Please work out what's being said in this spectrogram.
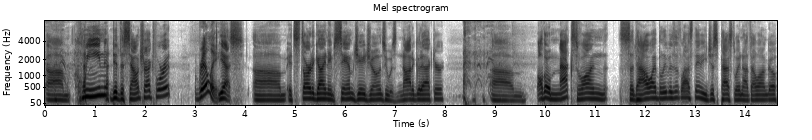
Um, Queen did the soundtrack for it. Really? Yes. Um, it starred a guy named Sam J. Jones, who was not a good actor. Um, although Max von Sydow, I believe is his last name, he just passed away not that long ago.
